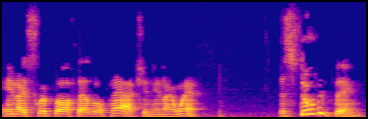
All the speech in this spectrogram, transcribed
and I slipped off that little patch, and in I went. The stupid thing,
